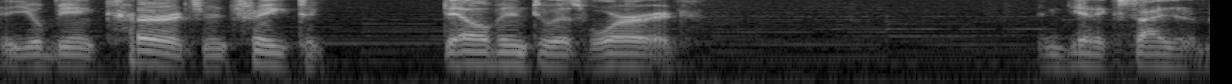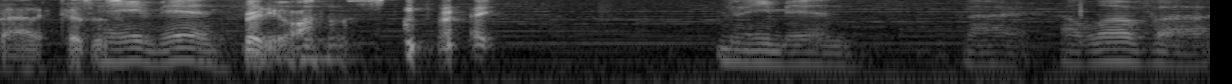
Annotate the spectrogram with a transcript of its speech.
And you'll be encouraged and intrigued to delve into his word and get excited about it because it's Amen. pretty awesome, right? Amen. I, I love uh,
